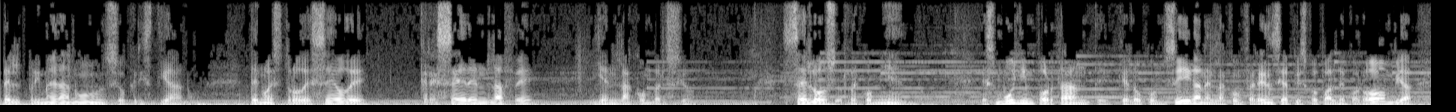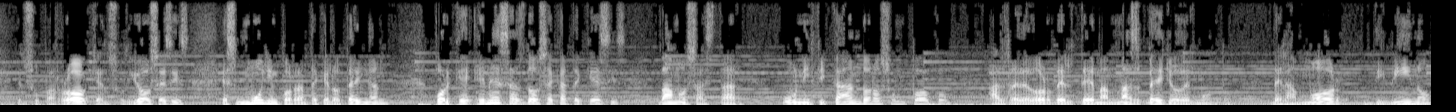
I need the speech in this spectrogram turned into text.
del primer anuncio cristiano, de nuestro deseo de crecer en la fe y en la conversión. Se los recomiendo. Es muy importante que lo consigan en la Conferencia Episcopal de Colombia, en su parroquia, en su diócesis. Es muy importante que lo tengan porque en esas doce catequesis vamos a estar unificándonos un poco alrededor del tema más bello del mundo, del amor divino,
